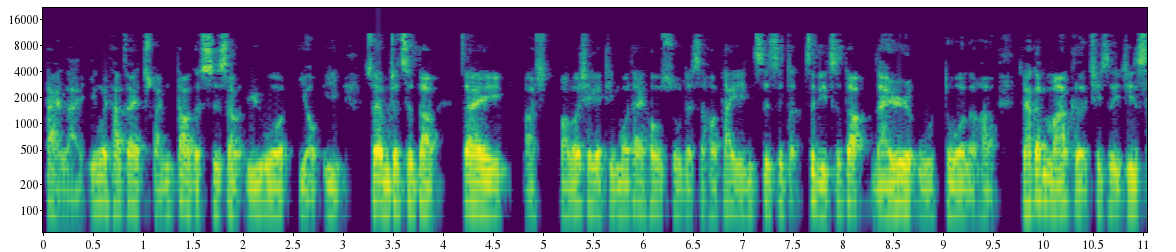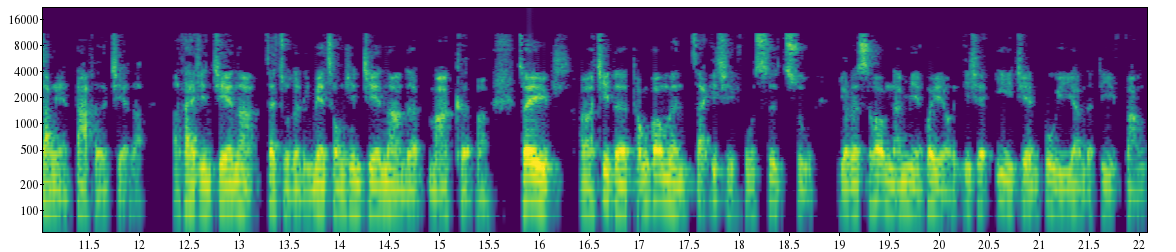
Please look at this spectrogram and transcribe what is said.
带来，因为他在传道的事上与我有益。”所以我们就知道，在啊保罗写给提摩太后书的时候，他已经自知道自己知道来日无多了哈，所以他跟马可其实已经上演大和解了啊，他已经接纳在主的里面重新接纳的马可哈，所以呃记得同工们在一起服侍主，有的时候难免会有一些意见不一样的地方，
